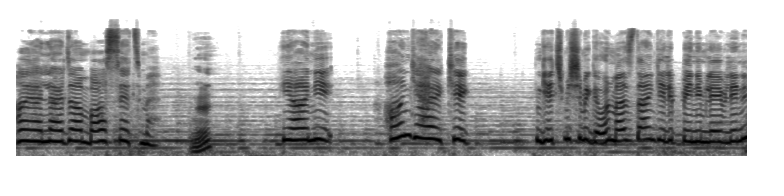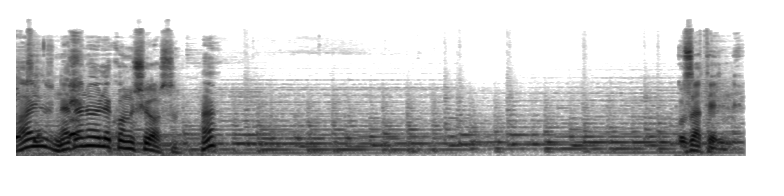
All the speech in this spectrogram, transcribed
hayallerden bahsetme. Ne? Yani hangi erkek geçmişimi görmezden gelip benimle evlenir ki? Hayır neden öyle konuşuyorsun? Ha? Uzat elini.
